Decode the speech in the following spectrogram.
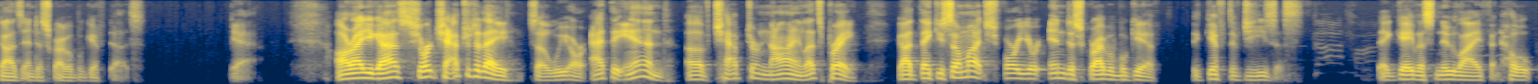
God's indescribable gift does. Yeah. All right, you guys, short chapter today. So we are at the end of chapter nine. Let's pray. God, thank you so much for your indescribable gift, the gift of Jesus that gave us new life and hope.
